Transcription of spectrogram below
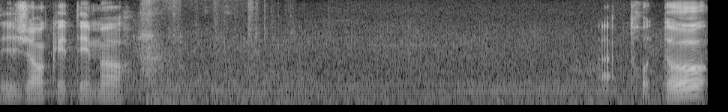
Des gens qui étaient morts. Ah, trop tôt.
